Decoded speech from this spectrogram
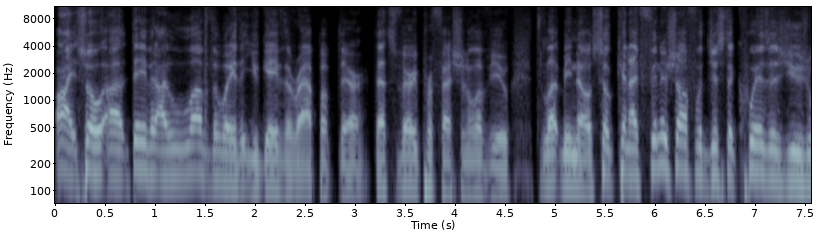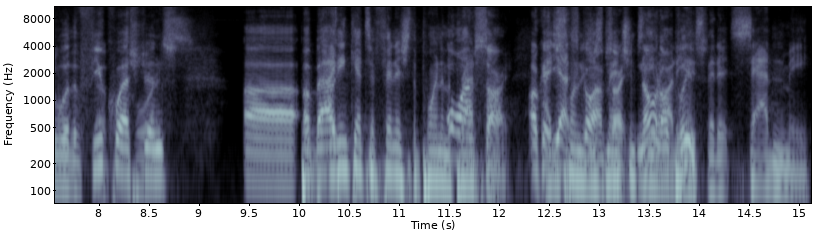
All right, so uh, David, I love the way that you gave the wrap up there. That's very professional of you to let me know. So can I finish off with just a quiz as usual with a few Of questions course. uh, about? I didn't get to finish the point on the Oh, I'm sorry. Okay, I just yes, wanted go. to I'm just sorry. mention to No, the no, audience please. that it saddened me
